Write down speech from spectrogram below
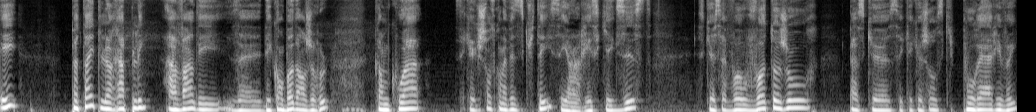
et peut-être le rappeler avant des, euh, des combats dangereux. Comme quoi, c'est quelque chose qu'on avait discuté, c'est un risque qui existe. Est-ce que ça va, va toujours? Parce que c'est quelque chose qui pourrait arriver?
